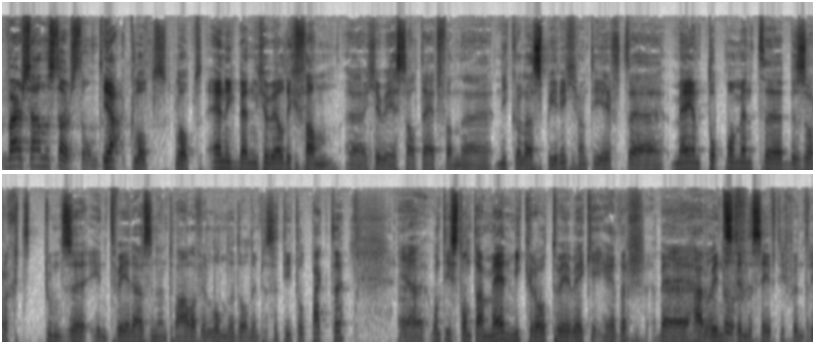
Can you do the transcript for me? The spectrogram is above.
Waar ze aan de start stond. Ja, klopt, klopt. En ik ben geweldig fan eh, geweest altijd van eh Nicola Spirig. Want die heeft mij een topmoment bezorgd toen ze in 2012 in Londen de Olympische titel pakte. Ja. Want die stond aan mijn micro twee weken eerder bij Ah, haar winst tof. in de 70.3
